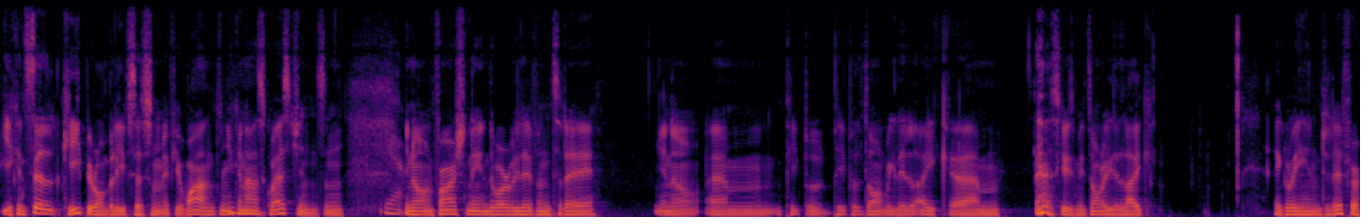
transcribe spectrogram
you can still keep your own belief system if you want, and you can ask questions. And Yeah. you know, unfortunately, in the world we live in today, you know, um, people people don't really like, um, excuse me, don't really like agreeing to differ.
